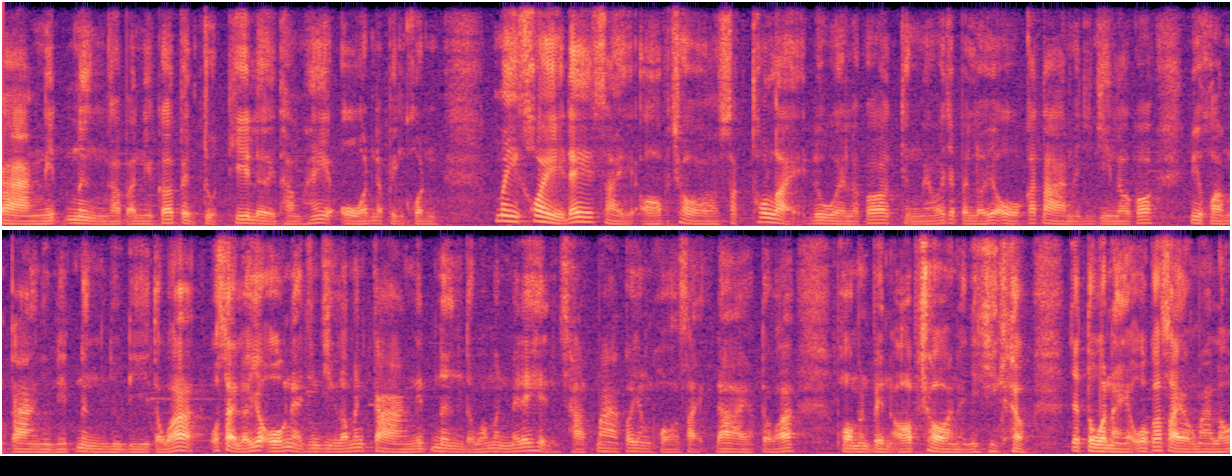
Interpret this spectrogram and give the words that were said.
กลางๆนิดนึงครับอันนี้ก็เป็นจุดที่เลยทำให้โอ๊ตเนี่ยเป็นคนไม่ค่อยได้ใส่ออฟชอสักเท่าไหร่ด้วย แล้วก็ถึงแม้ว่าจะเป็นรอยโอก็ตามเนี่ยจริงๆเราก็มีความกลางอยู่นิดนึงอยู่ดี แต่ว่าโอใส่รอยโอ๊กเนี่ยจริงๆแล้วมันกลางนิดนึงแต่ว่ามันไม่ได้เห็นชัดมากก็ยังพอใส่ได้ แต่ว่าพอมันเป็นออฟชอร์เนี่ยจริงๆแล้วจะตัวไหนโอ๊ตก็ใส่ออกมาแล้ว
